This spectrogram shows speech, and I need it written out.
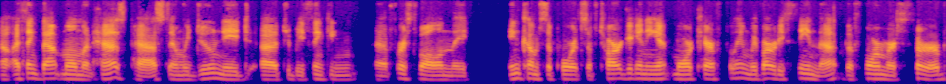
uh, I think that moment has passed, and we do need uh, to be thinking uh, first of all on the income supports of targeting it more carefully, and we've already seen that. The former CERB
